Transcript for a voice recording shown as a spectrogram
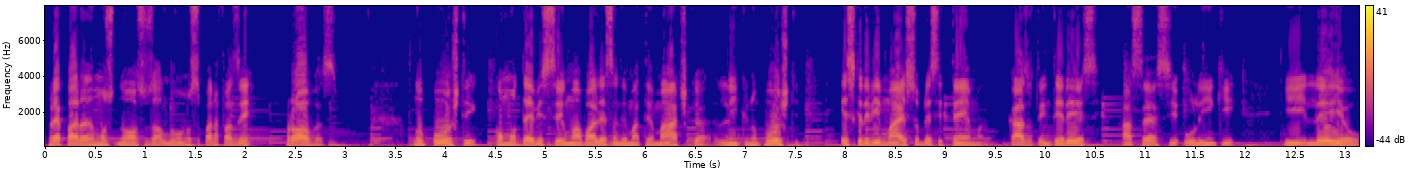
preparamos nossos alunos para fazer provas. No post Como deve ser uma avaliação de matemática, link no post, escrevi mais sobre esse tema. Caso tenha interesse, acesse o link e leia-o.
